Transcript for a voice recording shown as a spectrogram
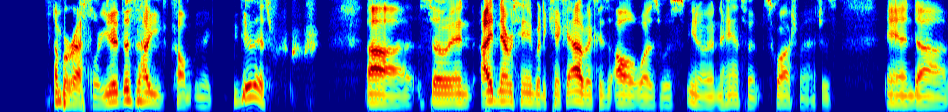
I'm a wrestler. You, this is how you call me. Like, you do this. Uh, so and I'd never seen anybody kick out of it because all it was was you know enhancement squash matches. And uh,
